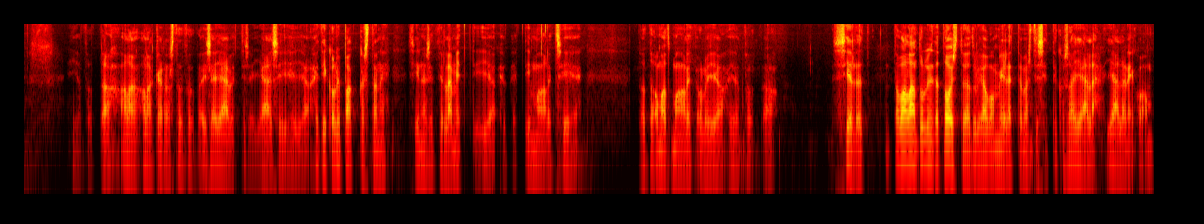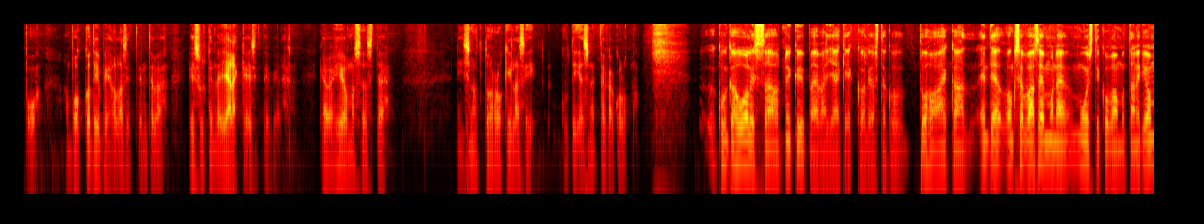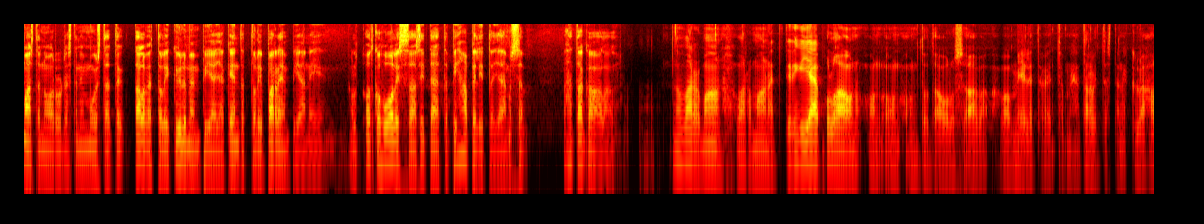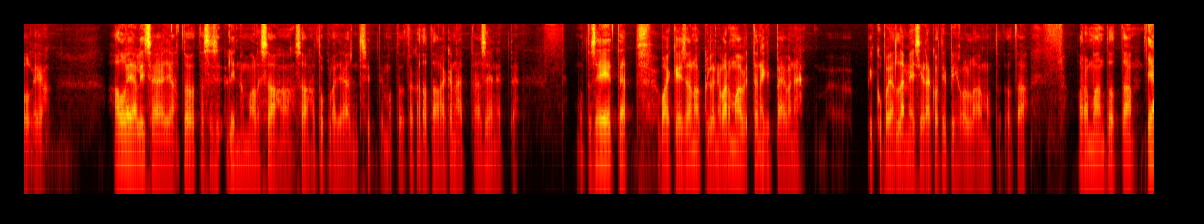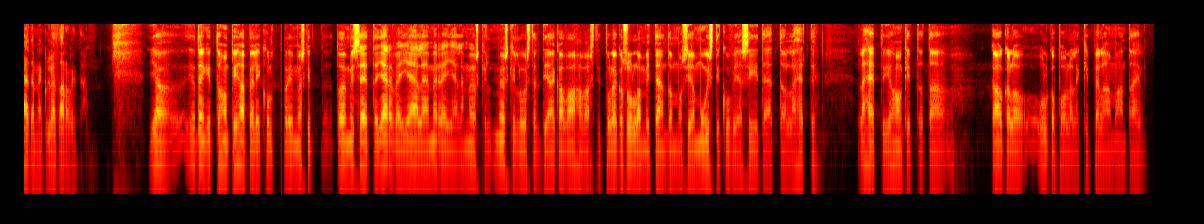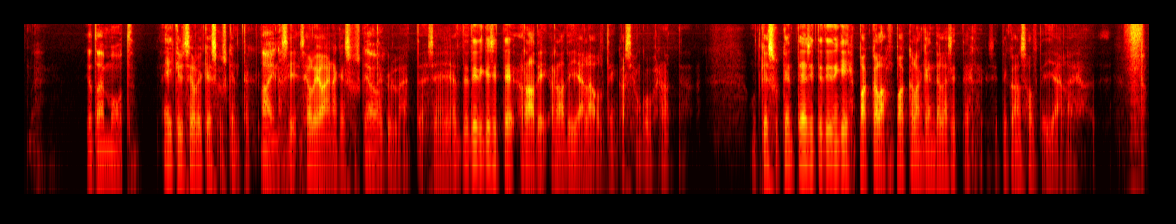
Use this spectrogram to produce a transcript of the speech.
Ja tota, ala, alakerrasta tota, isä jäävytti sen jää siihen ja heti kun oli pakkasta, niin siinä sitten lämittiin ja, ja tehtiin maalit siihen. Tota, omat maalit oli ja, ja tota, sieltä tavallaan tuli niitä toistoja, tuli aivan mielettömästi sitten, kun sai jäällä, jäällä niin ampua, ampua kotipihalla sitten tämä keskuskentän jälkeen sitten vielä käydä hiomassa sitä niin sanottua rokilasi kutia sinne takakulmaan. Kuinka huolissaan olet nykypäivän jääkiekkoilijoista, kun tuohon aikaan, en tiedä onko se vaan semmoinen muistikuva, mutta ainakin omasta nuoruudesta niin muista, että talvet oli kylmempiä ja kentät oli parempia, niin oletko huolissaan sitä, että pihapelit on jäämässä vähän taka-alalla? No varmaan, varmaan. Että tietenkin jääpula on, on, on, on tuota Oulussa aivan, aivan mieletön, että mehän tarvittaisiin tänne kyllä hallia, halleja lisää ja toivottavasti Linnanmaalle saadaan, saadaan tuplajää nyt sitten, mutta tuota, katsotaan aika näyttää sen, että mutta se, että vaikka ei sanoa, kyllä ne varmaan tänäkin päivänä pikkupojat lämii siellä kotipihollaan, mutta tota, varmaan tota, jäätä me kyllä tarvitaan. Ja jotenkin tuohon pihapelikulttuuriin myöskin toimi se, että järven jäällä ja meren jäällä myöskin, myöskin luisteltiin aika vahvasti. Tuleeko sulla mitään tuommoisia muistikuvia siitä, että on lähetty, lähetty johonkin tota, kaukalo ulkopuolellekin pelaamaan tai jotain muuta? Ei, kyllä se oli keskuskenttä. Aina. Se, se oli aina keskuskenttä Joo. kyllä. Että se, ja tietenkin sitten raati, raatin jäällä oltiin kanssa jonkun verran. Mutta keskuskenttä ja sitten tietenkin Pakkala, Pakkalan kentällä sitten, sitten kanssa oltiin jäällä. Ja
